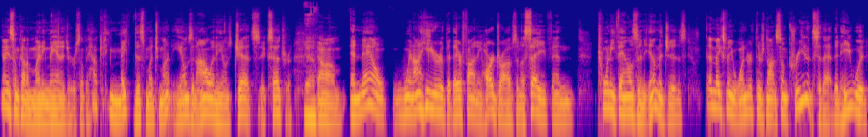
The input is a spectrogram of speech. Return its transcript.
you know, he's some kind of money manager or something. How could he make this much money? He owns an island, he owns jets, etc. Yeah. Um, and now, when I hear that they are finding hard drives in a safe and twenty thousand images, that makes me wonder if there's not some credence to that. That he would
